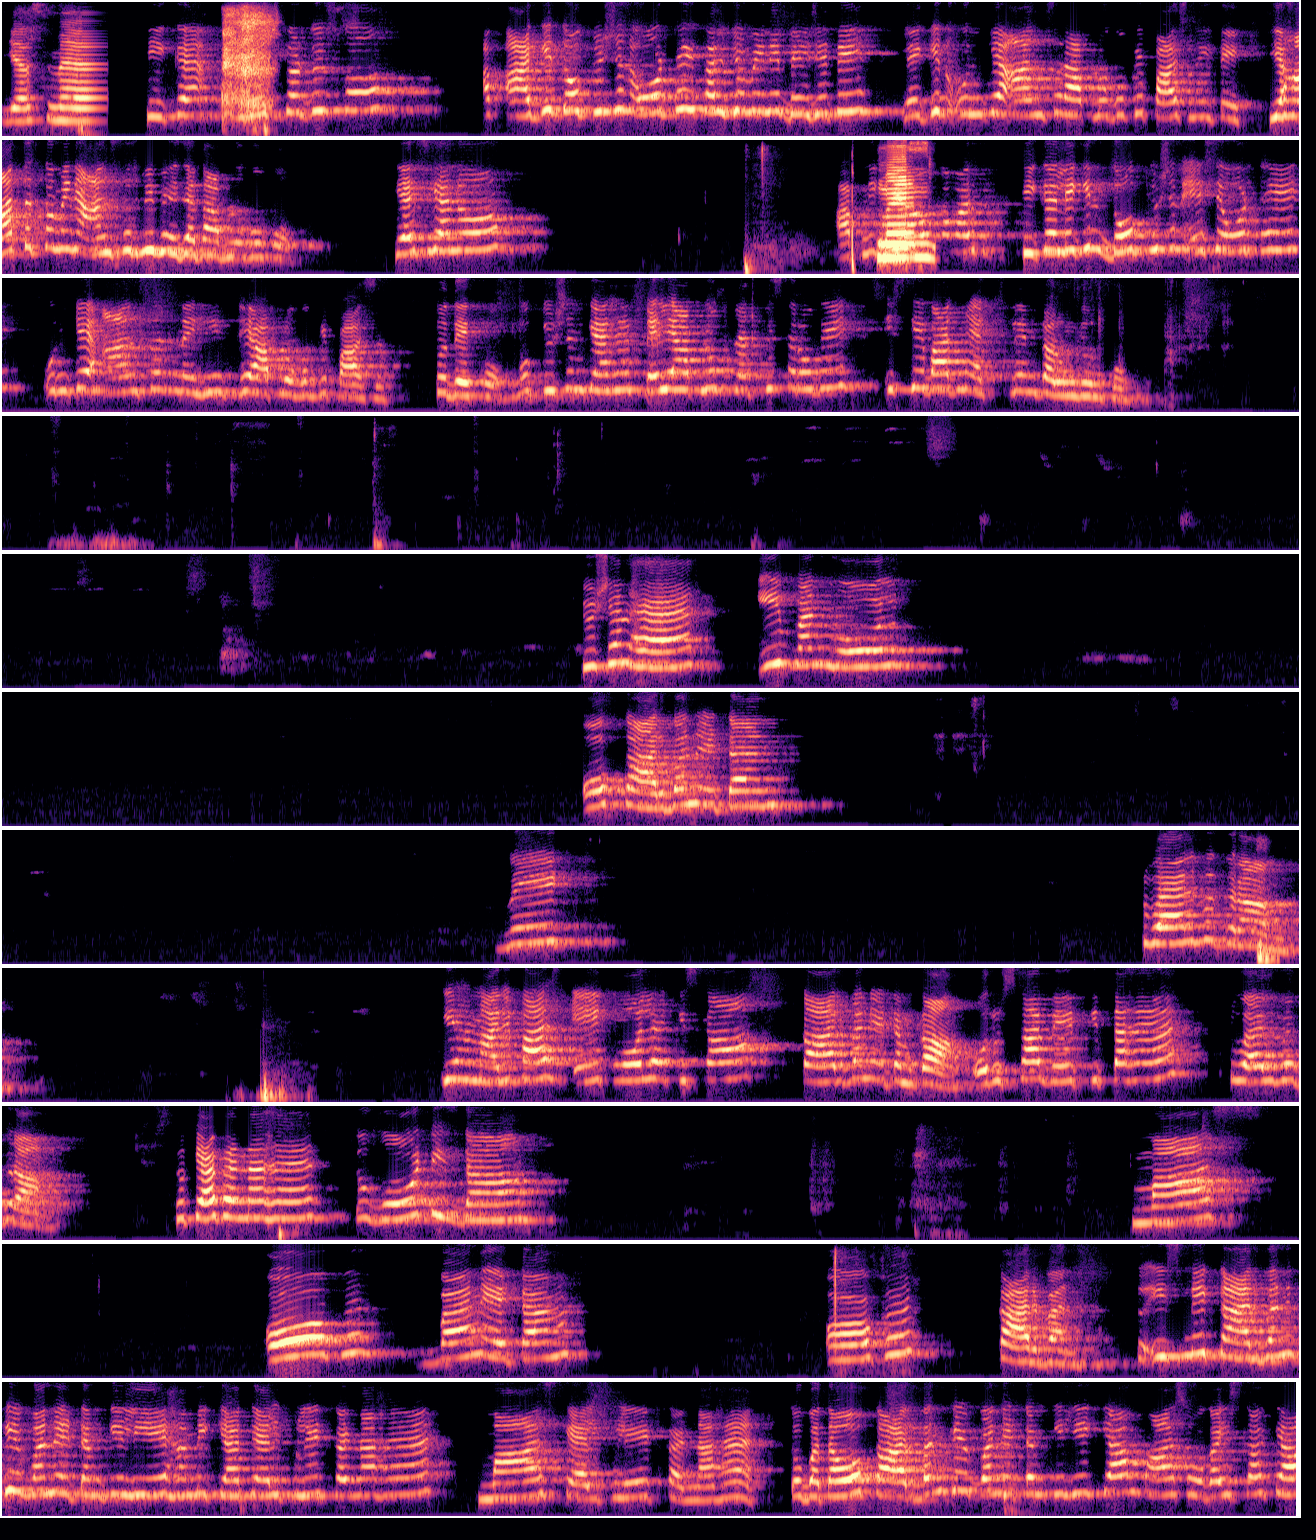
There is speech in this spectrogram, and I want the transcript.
यस मैम ठीक है कर दो इसको। अब आगे दो क्वेश्चन और थे कल जो मैंने भेजे थे लेकिन उनके आंसर आप लोगों के पास नहीं थे। यहाँ तक तो मैंने आंसर भी भेजा था आप लोगों को। यस या नो आपने मैम। ठीक है लेकिन दो क्वेश्चन ऐसे और थे उनके आंसर नहीं थे आप लोगों के पास तो देखो वो क्वेश्चन क्या है पहले आप लोग प्रैक्टिस करोगे इसके बाद मैं एक्सप्लेन करूँगी उनको क्वेश्चन है if one mole carbon atom weight 12 ग्राम कि हमारे पास एक मोल है किसका? कार्बन एटम का। और उसका वेट कितना है? 12 ग्राम तो क्या करना है? तो what is the mass of one atom of carbon. तो इसमें कार्बन के वन एटम के लिए हमें क्या कैलकुलेट करना है? मास कैलकुलेट करना है। तो बताओ, कार्बन के वन एटम के लिए क्या मास होगा इसका? क्या?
